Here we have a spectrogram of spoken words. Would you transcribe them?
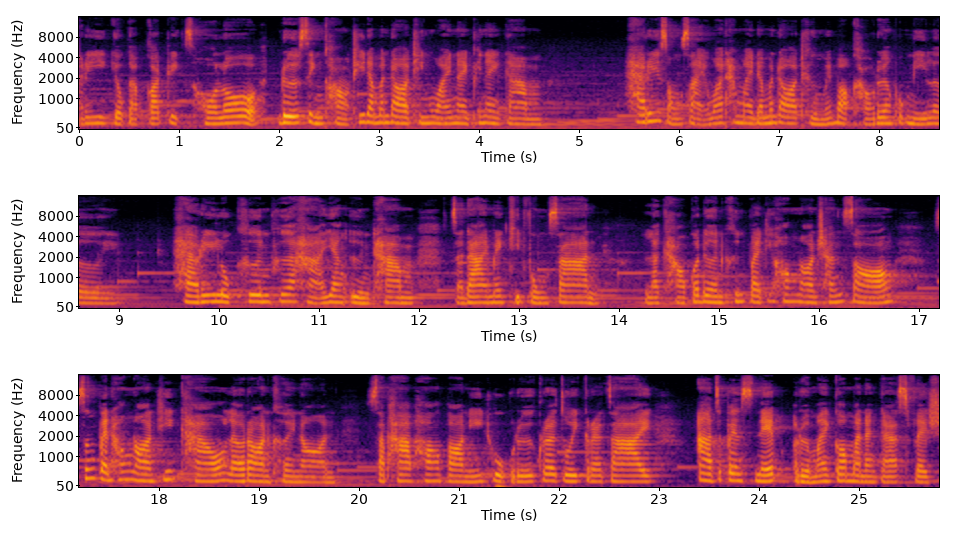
ร์รี่เกี่ยวกับกอตริกส์โฮโลหรือสิ่งของที่ดัมเบิลดอร์ทิ้งไว้ในพินัยกรรม แฮร์รี่สงสัยว่าทำไมดัมเบิลดอร์ถึงไม่บอกเขาเรื่องพวกนี้เลย แฮร์รี่ลุกขึ้นเพื่อหาอย่างอื่นทำจะได้ไม่คิดฟุ้งซ่าน และเขาก็เดินขึ้นไปที่ห้องนอนชั้นสองซึ่งเป็นห้องนอนที่เขาและรอนเคยนอน สภาพห้องตอนนี้ถูกรื้อกระจุยกระจาย อาจจะเป็นสเนปหรือไม่ก็มานังกาสเฟลเช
